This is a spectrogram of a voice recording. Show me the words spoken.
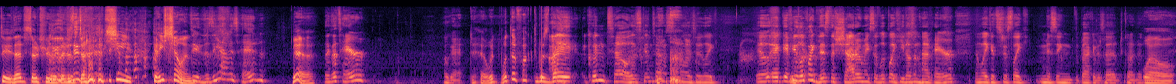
Dude, that's so true. Like they're just done. Jeez, yeah, he's chilling. Dude, does he have his head? Yeah, Like that's hair? Okay. yeah. What what the fuck was that? I couldn't tell. His skin tone was similar to like. It, it, if you look like this, the shadow makes it look like he doesn't have hair, and like it's just like missing the back of his head, kind of. Well,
